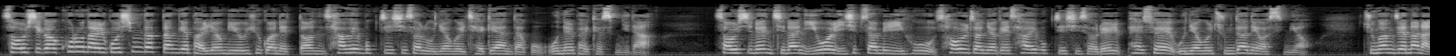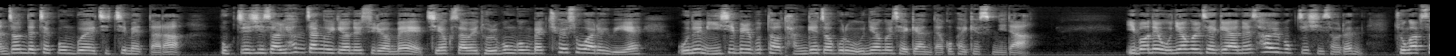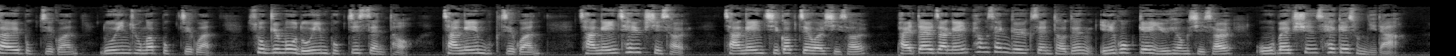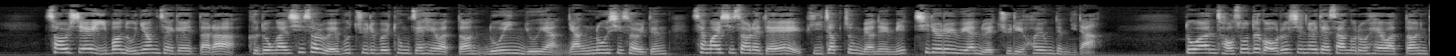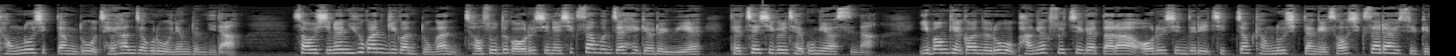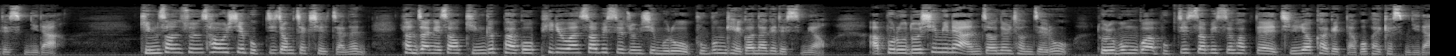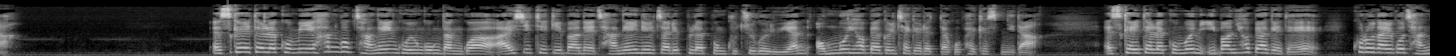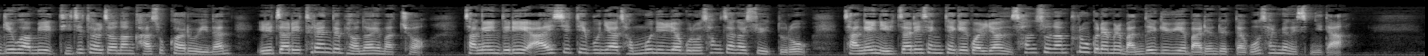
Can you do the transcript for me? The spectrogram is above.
서울시가 코로나19 심각 단계 발령 이후 휴관했던 사회복지시설 운영을 재개한다고 오늘 밝혔습니다. 서울시는 지난 2월 23일 이후 서울 전역의 사회복지시설을 폐쇄 운영을 중단해왔으며 중앙재난안전대책본부의 지침에 따라 복지시설 현장 의견을 수렴해 지역사회 돌봄 공백 최소화를 위해 오는 20일부터 단계적으로 운영을 재개한다고 밝혔습니다. 이번에 운영을 재개하는 사회복지시설은 종합사회복지관, 노인종합복지관, 소규모 노인복지센터, 장애인복지관, 장애인 체육시설, 장애인 직업재활시설, 발달장애인 평생교육센터 등 7개 유형시설 553개소입니다. 서울시의 이번 운영 재개에 따라 그동안 시설 외부 출입을 통제해왔던 노인 요양, 양로시설 등 생활시설에 대해 비접촉 면회 및 치료를 위한 외출이 허용됩니다. 또한 저소득 어르신을 대상으로 해왔던 경로식당도 제한적으로 운영됩니다. 서울시는 휴관 기간 동안 저소득 어르신의 식사 문제 해결을 위해 대체식을 제공해왔으나 이번 개관으로 방역 수칙에 따라 어르신들이 직접 경로식당에서 식사를 할 수 있게 됐습니다. 김선순 서울시 복지정책실장은 현장에서 긴급하고 필요한 서비스 중심으로 부분 개관하게 됐으며 앞으로도 시민의 안전을 전제로 돌봄과 복지 서비스 확대에 진력하겠다고 밝혔습니다. SK텔레콤이 한국장애인 고용공단과 ICT 기반의 장애인 일자리 플랫폼 구축을 위한 업무 협약을 체결했다고 밝혔습니다. SK텔레콤은 이번 협약에 대해 코로나19 장기화 및 디지털 전환 가속화로 인한 일자리 트렌드 변화에 맞춰 장애인들이 ICT 분야 전문 인력으로 성장할 수 있도록 장애인 일자리 생태계 관련 선순환 프로그램을 만들기 위해 마련됐다고 설명했습니다.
